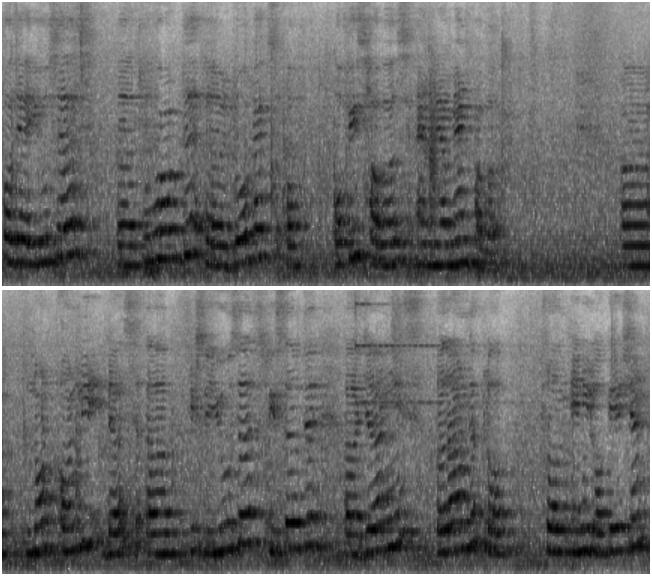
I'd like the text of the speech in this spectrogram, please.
for their users uh, throughout the uh, drawbacks of office hours and their manpower. Uh, not only does uh, its users reserve the uh, journeys around the clock from any location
